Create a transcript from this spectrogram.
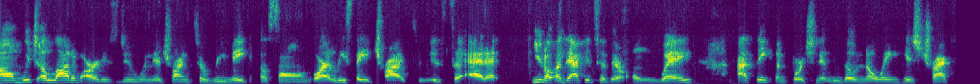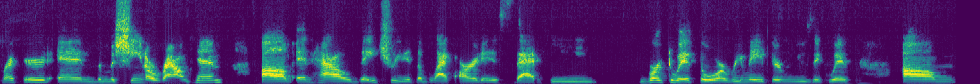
um, which a lot of artists do when they're trying to remake a song, or at least they try to, is to add it, you know, adapt it to their own way. I think, unfortunately, though, knowing his track record and the machine around him, um, and how they treated the black artists that he worked with or remade their music with, um,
